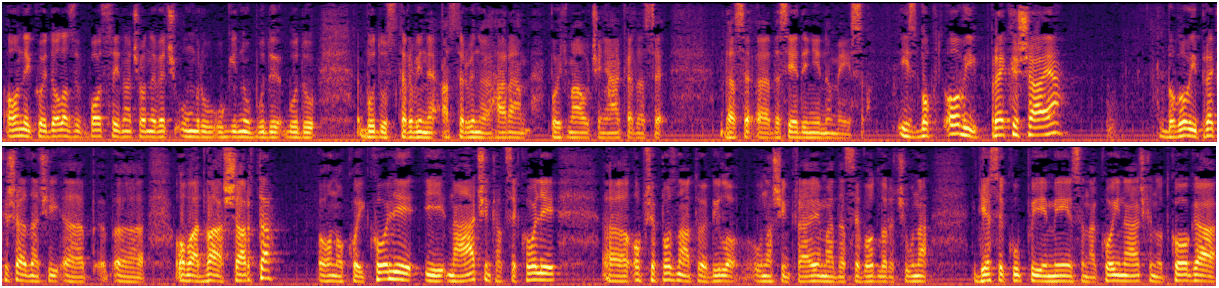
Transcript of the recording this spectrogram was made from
one koji dolaze posle znači one već umru uginu budu, budu, budu strvine a strvino je haram pođma učenjaka da se da se, da se jedi njino meso. I zbog ovih prekršaja, zbog ovih prekršaja, znači a, a, ova dva šarta, ono koji kolje i način kako se kolje, a, opće poznato je bilo u našim krajevima da se vodilo računa gdje se kupuje meso, na koji način, od koga,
